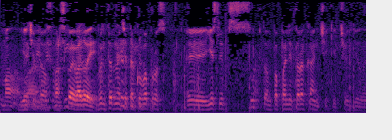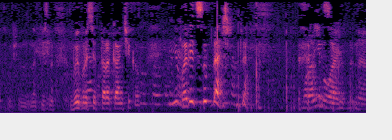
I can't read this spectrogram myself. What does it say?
Мало- Я читал. морской водой. В интернете такой вопрос. Э, Если в суп там попали тараканчики, что делать? В общем, написано выбросить тараканчиков и варить суп дальше. Да. Муравьи бывают. э.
